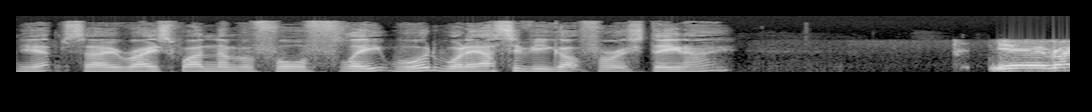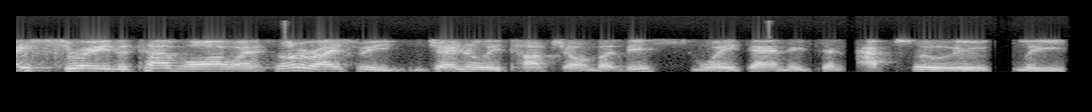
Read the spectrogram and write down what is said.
Yep. So race one, number four, Fleetwood. What else have you got for us, Dino? Yeah, race three, the Tab Highway. It's not a race we generally touch on, but this weekend it's an absolutely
